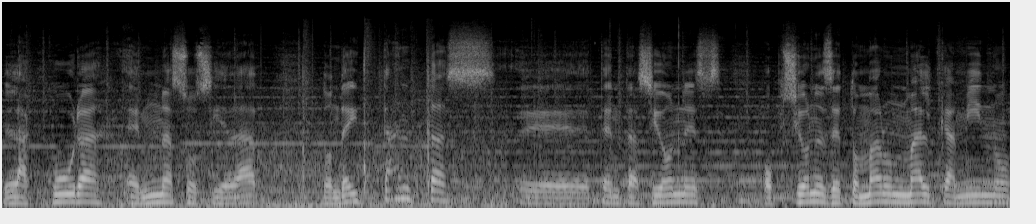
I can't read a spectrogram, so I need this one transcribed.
la cura en una sociedad donde hay tantas eh, tentaciones, opciones de tomar un mal camino,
